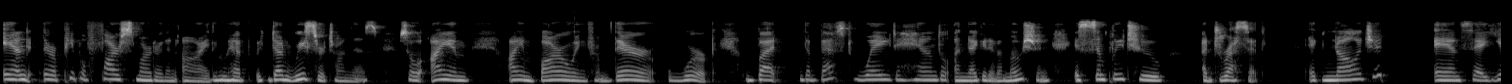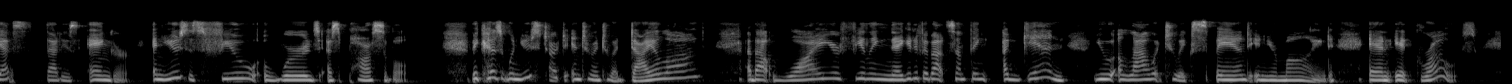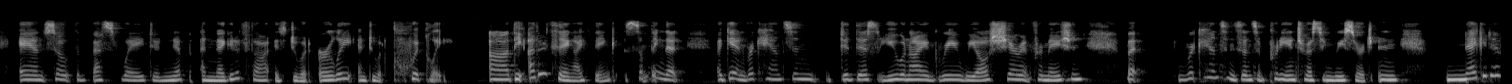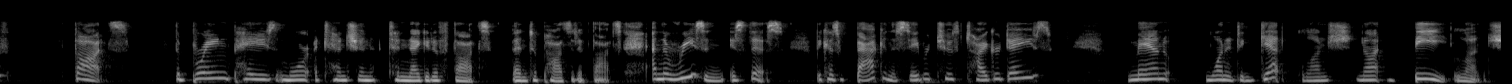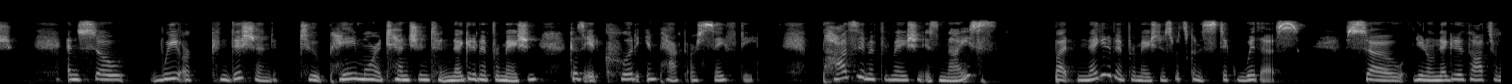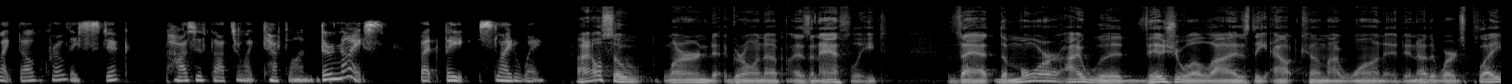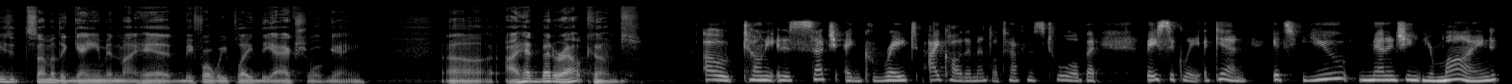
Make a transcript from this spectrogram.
And there are people far smarter than I who have done research on this. So I am I am borrowing from their work, but the best way to handle a negative emotion is simply to address it, acknowledge it and say, "Yes, that is anger." And use as few words as possible because when you start to enter into a dialogue about why you're feeling negative about something, again, you allow it to expand in your mind and it grows. And so the best way to nip a negative thought is do it early and do it quickly. Uh, the other thing I think, something that, again, Rick Hanson did this, you and I agree, we all share information, but Rick Hanson's done some pretty interesting research. And negative thoughts the brain pays more attention to negative thoughts than to positive thoughts. And the reason is this because back in the saber toothed tiger days, man wanted to get lunch, not be lunch. And so we are conditioned to pay more attention to negative information because it could impact our safety. Positive information is nice, but negative information is what's going to stick with us. So, you know, negative thoughts are like Velcro, they stick positive thoughts are like Teflon. They're nice, but they slide away. I also learned growing up as an athlete that the more I would visualize the outcome I wanted, in other words, play some of the game in my head before we played the actual game, uh, I had better outcomes. Oh, Tony, it is such a great, I call it a mental toughness tool. But basically, again, it's you managing your mind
